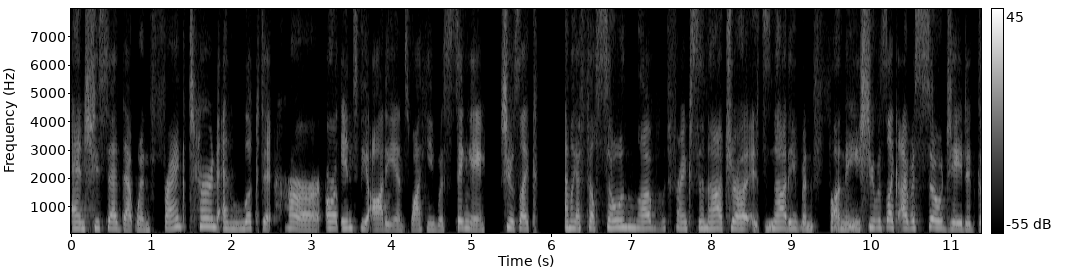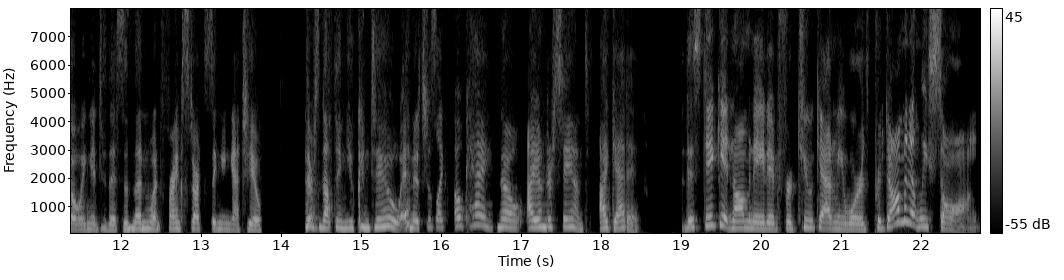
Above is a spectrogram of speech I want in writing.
And she said that when Frank turned and looked at her or into the audience while he was singing, she was like, Emily, I fell so in love with Frank Sinatra. It's not even funny. She was like, I was so jaded going into this. And then when Frank starts singing at you, there's nothing you can do. And it's just like, okay, no, I understand. I get it. This did get nominated for two Academy Awards, predominantly song.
